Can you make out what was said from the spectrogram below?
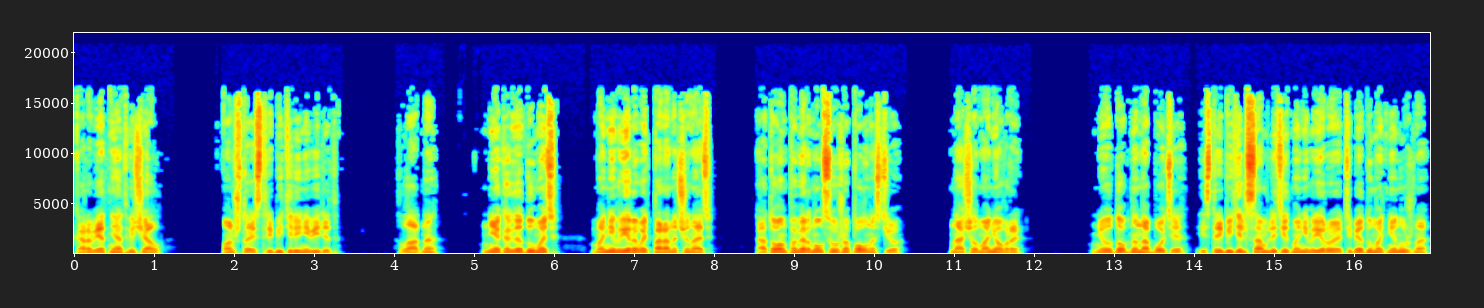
Корвет не отвечал. Он что, истребителей не видит? Ладно. Некогда думать. Маневрировать пора начинать. А то он повернулся уже полностью. Начал маневры. Неудобно на боте. Истребитель сам летит маневрируя, тебе думать не нужно.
